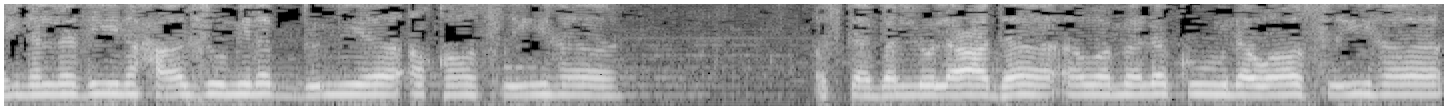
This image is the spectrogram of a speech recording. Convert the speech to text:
أين الذين حازوا من الدنيا أقاصيها؟ واستذلوا الأعداء وملكوا نواصيها.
